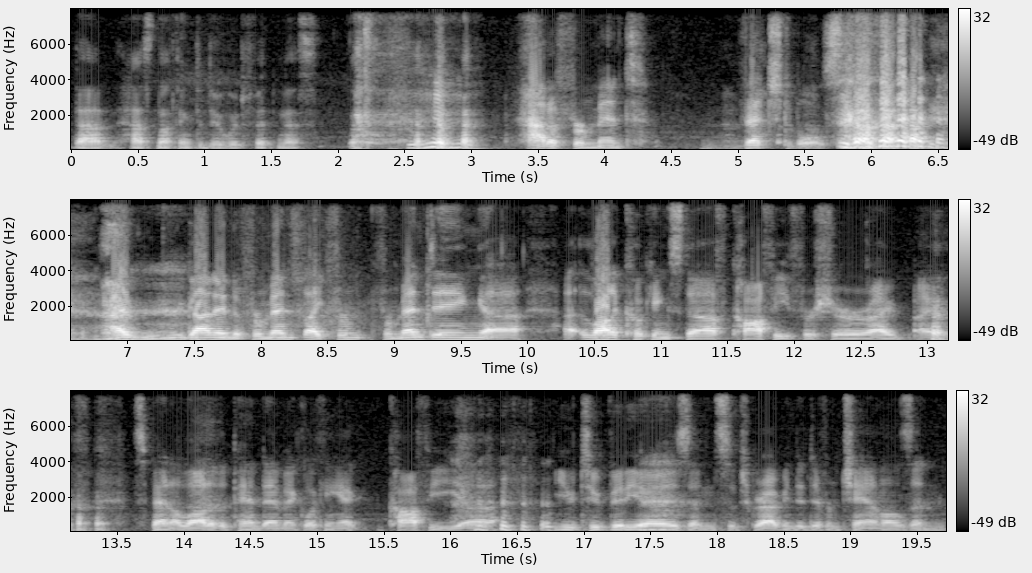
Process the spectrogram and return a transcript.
that has nothing to do with fitness? How to ferment vegetables. I've gotten into ferment like fer- fermenting. Uh, a lot of cooking stuff, coffee for sure. I, I've spent a lot of the pandemic looking at coffee uh, YouTube videos and subscribing to different channels and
